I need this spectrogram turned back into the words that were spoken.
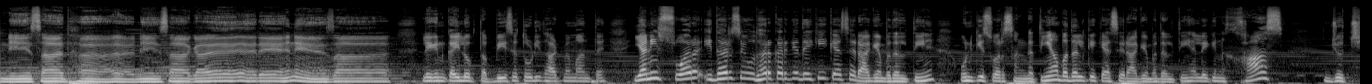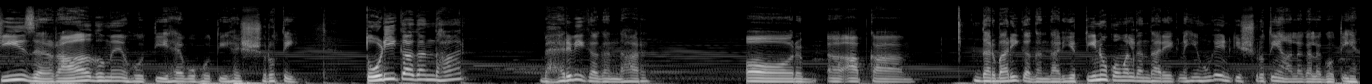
नि सा ध नि सा ग रे नि सा लेकिन कई लोग तब भी इसे तोड़ी थाट में मानते हैं। यानी स्वर इधर से उधर करके देखिए कैसे रागें बदलती हैं, उनकी स्वर संगतियाँ बदल के कैसे रागें बदलती हैं, लेकिन खास जो चीज़ राग में होती है, वो होती है श्रुति। तोड़ी का गंधार, भैरवी का गंधार, और आपका दरबारी का गंधार, ये तीनों कोमल गंधार एक नहीं होंगे, इनकी श्रुतियाँ अलग अलग होती हैं।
